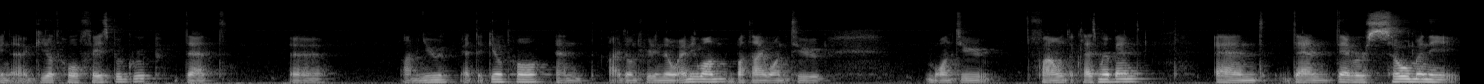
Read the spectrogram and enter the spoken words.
in a Guildhall Facebook group that uh, I'm new at the Guildhall and I don't really know anyone, but I want to want to found a klezmer band. And then there were so many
